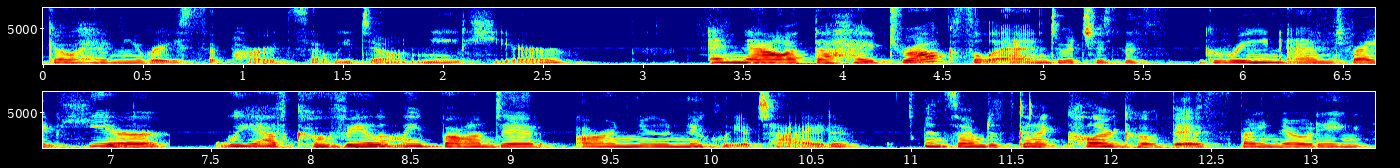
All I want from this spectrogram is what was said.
Go ahead and erase the parts that we don't need here. And now at the hydroxyl end, which is this green end right here, we have covalently bonded our new nucleotide. And so I'm just going to color code this by noting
